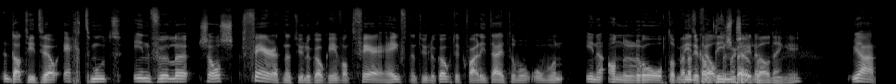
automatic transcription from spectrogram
dat hij het wel echt moet invullen zoals Ver het natuurlijk ook in. Want Ver heeft natuurlijk ook de kwaliteit om, om een, in een andere rol op dat Maar dat kan middenveld te Diemers ook spelen. wel, denk ik. Ja,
